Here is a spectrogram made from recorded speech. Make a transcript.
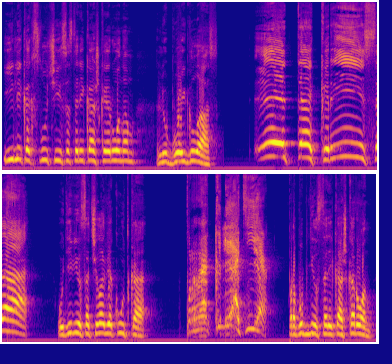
или, как в случае со старикашкой Роном, любой глаз. «Это крыса!» – удивился человек-утка. «Проклятие!» – пробубнил старикашка Рон.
